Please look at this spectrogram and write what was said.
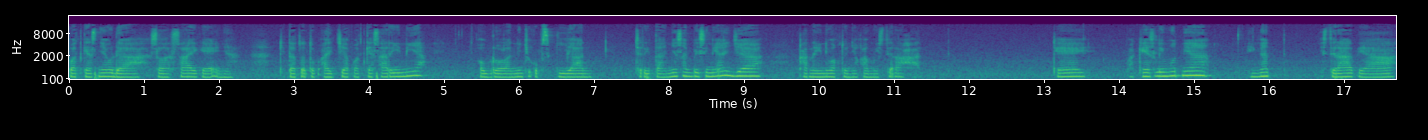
Podcastnya udah selesai kayaknya. Kita tutup aja podcast hari ini ya. Obrolannya cukup sekian. Ceritanya sampai sini aja, karena ini waktunya kamu istirahat. Oke, pakai selimutnya. Ingat, istirahat ya.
